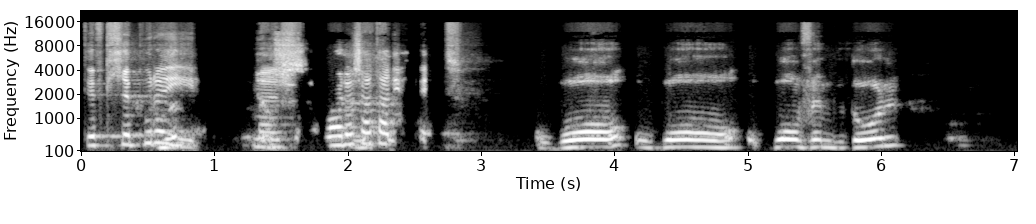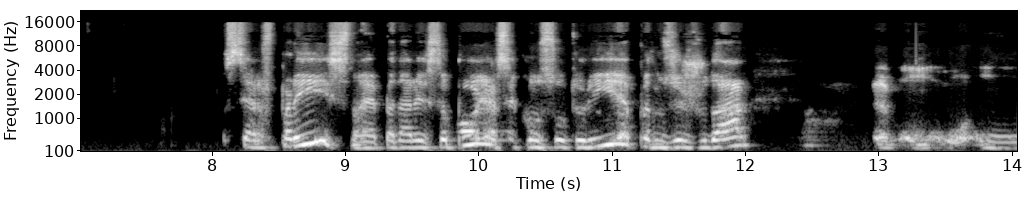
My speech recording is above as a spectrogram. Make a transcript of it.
Teve que ser por aí, mas agora já está diferente. O bom, o bom, o bom vendedor serve para isso, não é? Para dar esse apoio, essa consultoria, para nos ajudar um,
